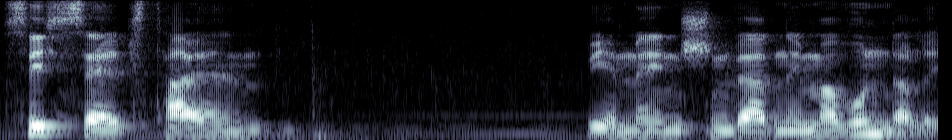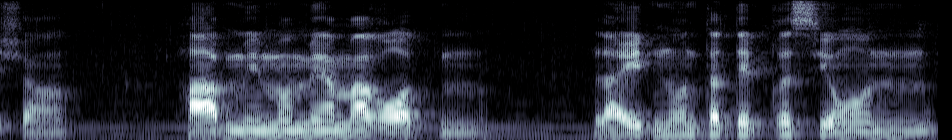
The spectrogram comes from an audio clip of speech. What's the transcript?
Sich selbst heilen. Wir Menschen werden immer wunderlicher, haben immer mehr Marotten, leiden unter Depressionen,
